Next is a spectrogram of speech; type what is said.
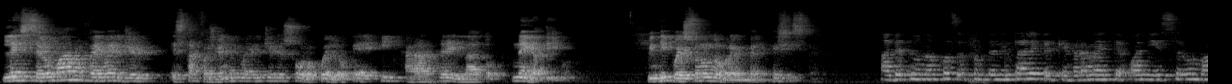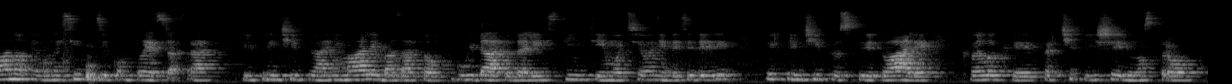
l'essere umano fa emergere e sta facendo emergere solo quello che è il carattere, il lato negativo. Quindi questo non dovrebbe esistere. Ha detto una cosa fondamentale perché veramente ogni essere umano è una sintesi complessa fra il principio animale basato, guidato dagli istinti, emozioni e desideri, il principio spirituale, quello che percepisce il nostro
